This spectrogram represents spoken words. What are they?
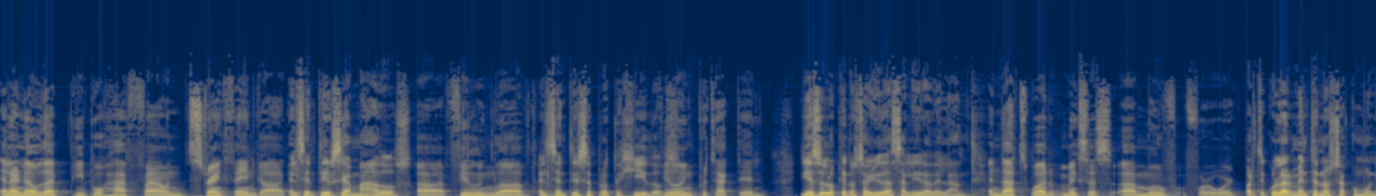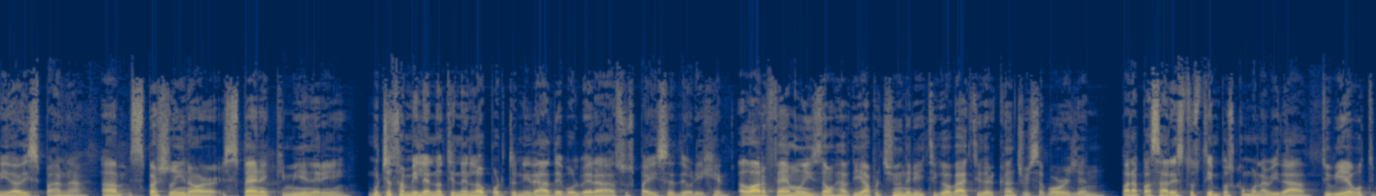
And I know that people have found strength in God, El sentirse amados, uh, feeling loved, el sentirse protegidos. feeling protected. Y eso es lo que nos ayuda a salir adelante. And that's what makes us uh, move forward. Particularmente en nuestra comunidad hispana. Um, especially in our Hispanic community, Muchas familias no tienen la oportunidad de volver a sus países de origen a lot of families don't have the opportunity to go back to their countries of origin para pasar estos tiempos como Navidad. to be able to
